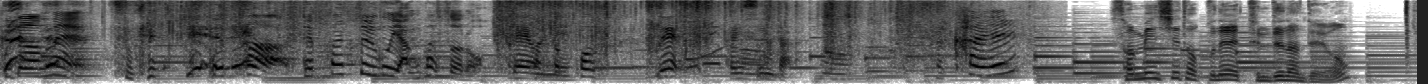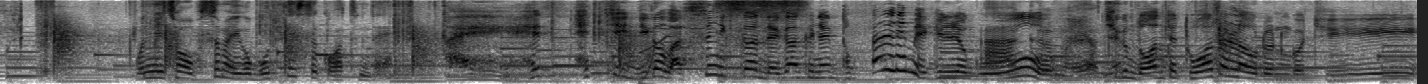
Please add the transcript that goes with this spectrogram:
그 다음에 두 개? 대파. 대파 쓸고 양파 썰어. 네, 언니. 퍼- 네 알겠습니다 자, 칼. 선민 씨 덕분에 든든한데요. 언니 저 없으면 이거 못했을 것 같은데 아이, 했, 했지. 네가 왔으니까 내가 그냥 더 빨리 먹이려고. 아, 그런 거예요? 지금 너한테 도와달라고 그러는 거지.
